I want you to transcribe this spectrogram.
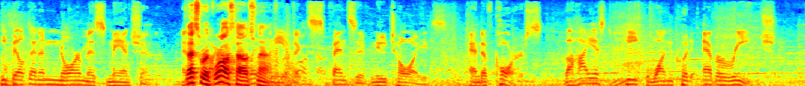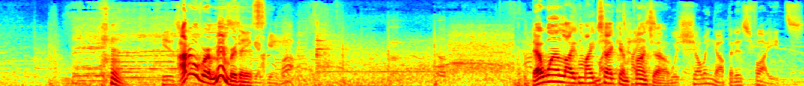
He built an enormous mansion. and That's Rick acquired Ross' house now. Of expensive new toys, and of course, the highest peak one could ever reach. Hmm. His I don't remember this. game. That one like Mike Mike Check and Punch Out. was showing up at his fights,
